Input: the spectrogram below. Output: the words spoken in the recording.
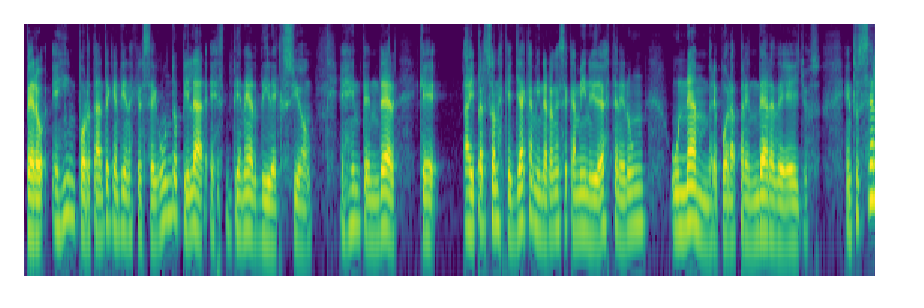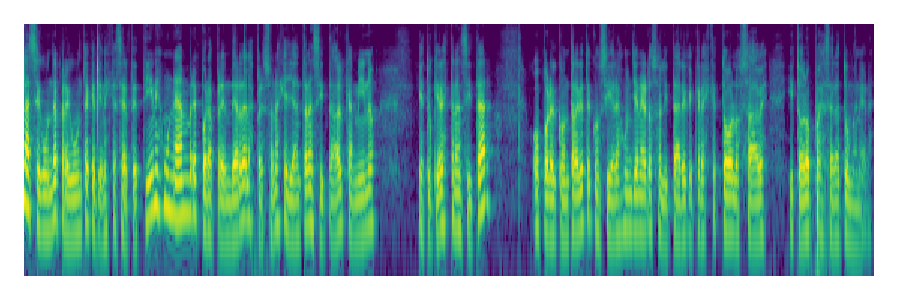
Pero es importante que entiendas que el segundo pilar es tener dirección, es entender que hay personas que ya caminaron ese camino y debes tener un, un, hambre por aprender de ellos. Entonces esa es la segunda pregunta que tienes que hacerte. ¿Tienes un hambre por aprender de las personas que ya han transitado el camino que tú quieres transitar? ¿O por el contrario te consideras un llanero solitario que crees que todo lo sabes y todo lo puedes hacer a tu manera?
